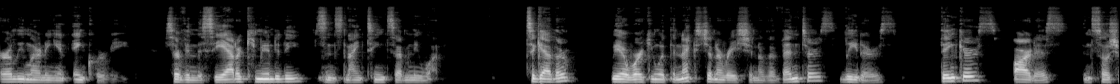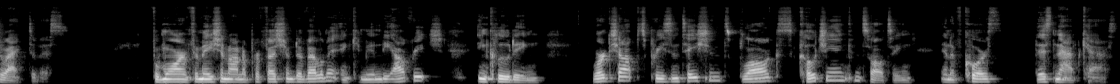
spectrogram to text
early learning and inquiry, serving the Seattle community since 1971. Together, we are working with the next generation of inventors, leaders, thinkers, artists, and social activists. For more information on our professional development and community outreach, including workshops, presentations, blogs, coaching and consulting, and of course, this Napcast,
